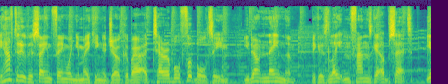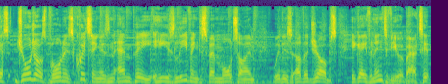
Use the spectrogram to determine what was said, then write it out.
You have to do the same thing when you're making a joke about a terrible football team. You don't name them, because Leyton fans get upset. Yes, George Osborne is quitting as an MP. He's leaving to spend more time with his other jobs. He gave an interview about it,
